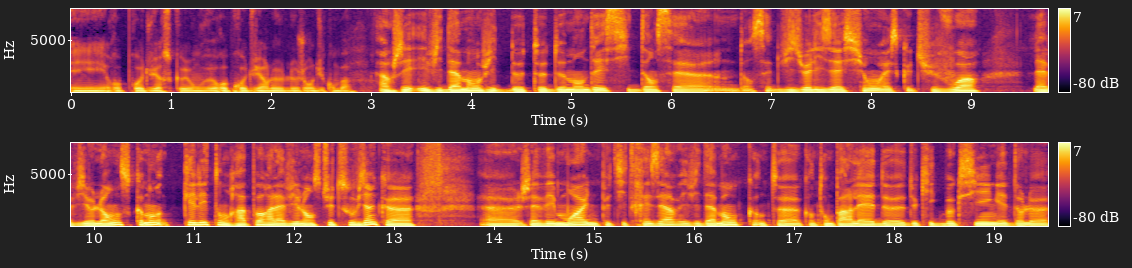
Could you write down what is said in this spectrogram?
et reproduire ce que l'on veut reproduire le, jour du combat. Alors j'ai évidemment envie de te demander si dans, dans cette visualisation, est-ce que tu vois la violence? Comment, Quel est ton rapport à la violence? Tu te souviens que euh, j'avais moi une petite réserve évidemment quand, euh, quand on parlait de, kickboxing et dans le,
